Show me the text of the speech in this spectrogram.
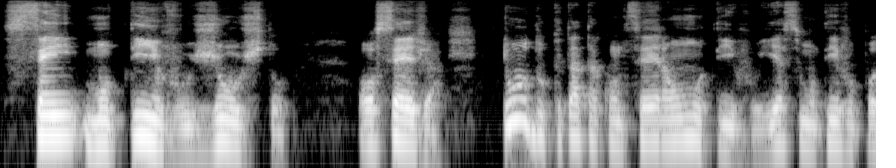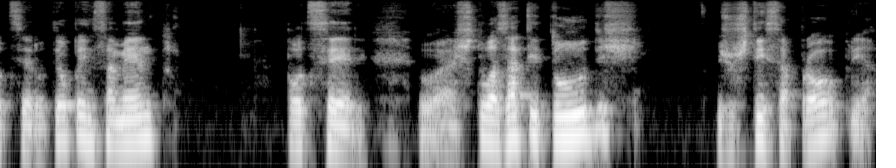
sem motivo justo. Ou seja, tudo que está a acontecer há um motivo, e esse motivo pode ser o teu pensamento, pode ser as tuas atitudes, justiça própria,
